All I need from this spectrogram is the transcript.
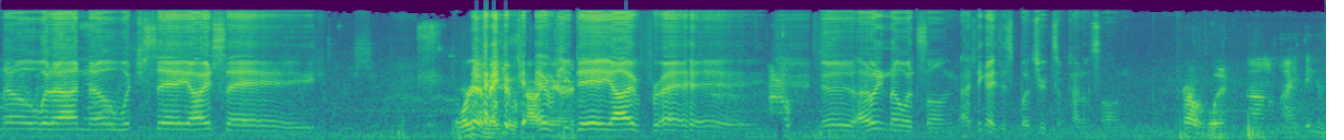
know what I know. What you say, I say. We're gonna make it without Every Aaron. day I pray. Uh, I don't even know what song. I think I just butchered some kind of song. Probably. Um, I think I'm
